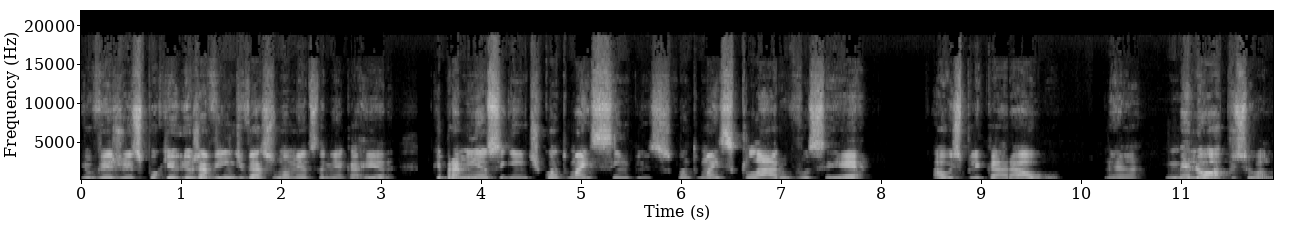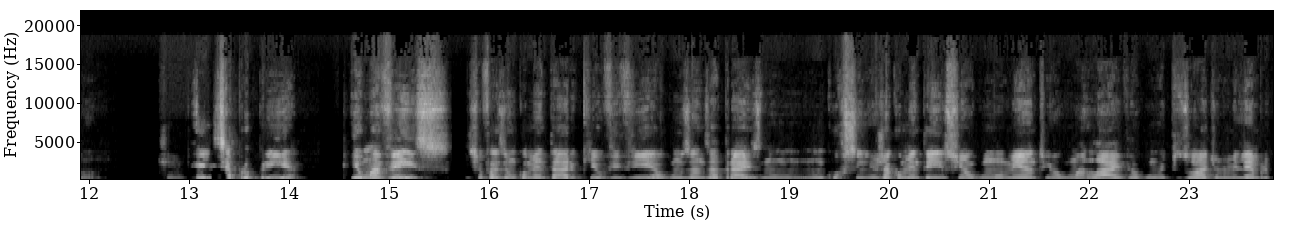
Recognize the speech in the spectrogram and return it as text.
Eu vejo isso porque eu já vi em diversos momentos da minha carreira, porque para mim é o seguinte: quanto mais simples, quanto mais claro você é, ao explicar algo, né, melhor para o seu aluno. Sim. Ele se apropria. Eu, uma vez, deixa eu fazer um comentário que eu vivi alguns anos atrás num, num cursinho. Eu já comentei isso em algum momento, em alguma live, algum episódio, não me lembro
